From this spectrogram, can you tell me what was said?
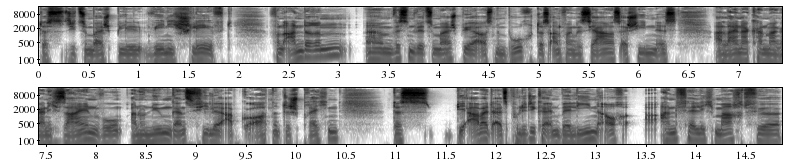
dass sie zum Beispiel wenig schläft. Von anderen ähm, wissen wir zum Beispiel aus einem Buch, das Anfang des Jahres erschienen ist, Alleiner kann man gar nicht sein, wo anonym ganz viele Abgeordnete sprechen, dass die Arbeit als Politiker in Berlin auch anfällig macht für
